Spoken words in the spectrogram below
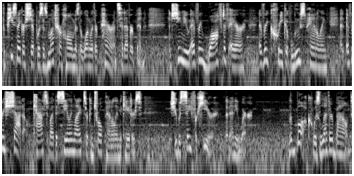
The Peacemaker ship was as much her home as the one with her parents had ever been, and she knew every waft of air, every creak of loose paneling, and every shadow cast by the ceiling lights or control panel indicators. She was safer here than anywhere. The book was leather bound,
